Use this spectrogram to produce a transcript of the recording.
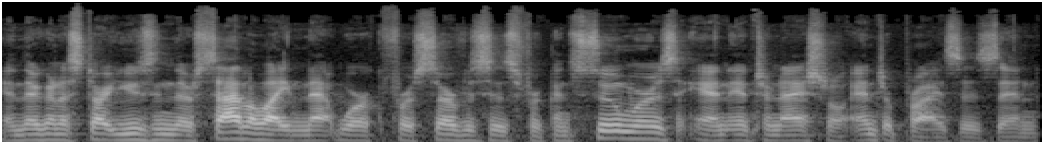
and they're going to start using their satellite network for services for consumers and international enterprises. And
